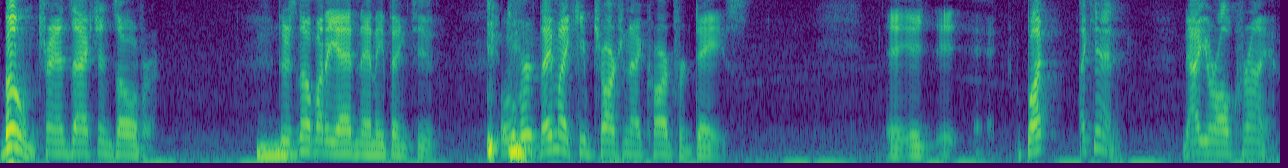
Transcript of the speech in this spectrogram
Boom, transaction's over. Mm-hmm. There's nobody adding anything to Uber. They might keep charging that card for days. It, it, it, but again, now you're all crying.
